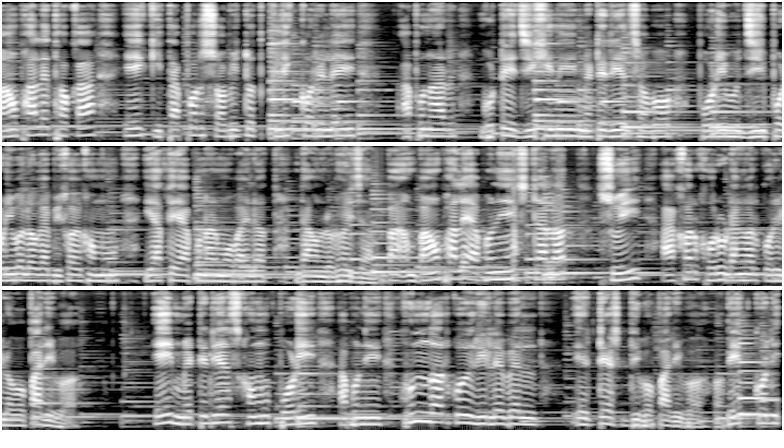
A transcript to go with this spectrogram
বাওঁফালে থকা এই কিতাপৰ ছবিটোত ক্লিক কৰিলেই আপোনাৰ গোটেই যিখিনি মেটেৰিয়েলছ হ'ব পঢ়িব যি পঢ়িব লগা বিষয়সমূহ ইয়াতে আপোনাৰ মোবাইলত ডাউনলোড হৈ যাব। বাওঁফালে আপুনি ষ্টাইলত চুই আখৰ সৰু ডাঙৰ কৰি ল'ব পাৰিব। এই মেটেৰিয়েলছসমূহ পঢ়ি আপুনি সুন্দৰকৈ ৰিলেবেল টেষ্ট দিব পাৰিব। বেক কৰি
